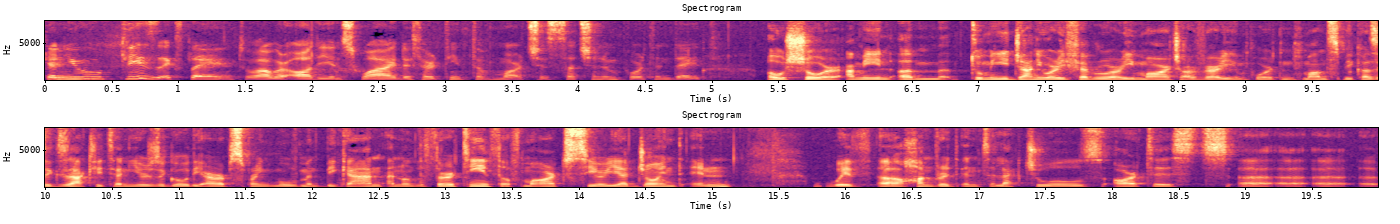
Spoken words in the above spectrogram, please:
Can you please explain to our audience why the 13th of March is such an important date? Oh, sure. I mean, um, to me, January, February, March are very important months because exactly 10 years ago, the Arab Spring movement began. And on the 13th of March, Syria joined in with a 100 intellectuals, artists, uh, uh, uh, uh,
